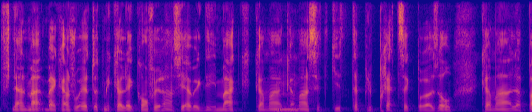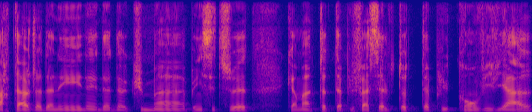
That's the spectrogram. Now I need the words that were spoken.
finalement, ben, quand je voyais tous mes collègues conférenciers avec des Mac, comment, Mhm. comment c'est- qui était plus pratique pour eux autres, comment le partage de données, de, de documents, puis ainsi de suite, comment tout était plus facile, tout était plus convivial.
